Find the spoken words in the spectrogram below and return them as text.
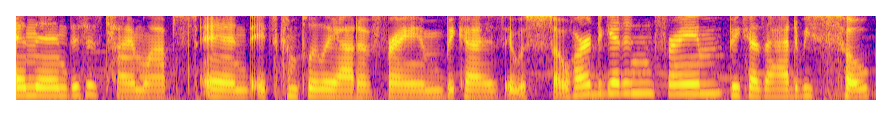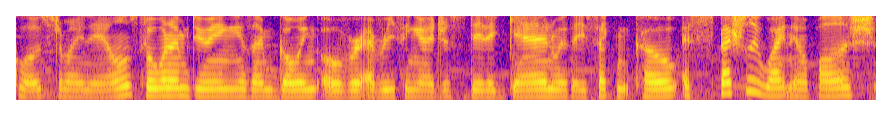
And then this is time lapsed and it's completely out of frame because it was so hard to get in frame because I had to be so close to my nails. But what I'm doing is I'm going over everything I just did again with a second coat, especially white nail polish.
